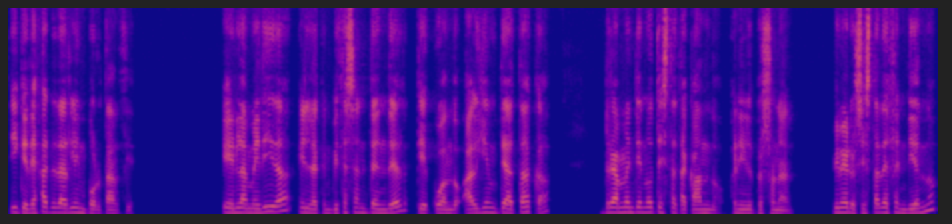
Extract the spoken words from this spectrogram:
y que dejas de darle importancia. En la medida en la que empiezas a entender que cuando alguien te ataca, realmente no te está atacando a nivel personal. Primero, se está defendiendo,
